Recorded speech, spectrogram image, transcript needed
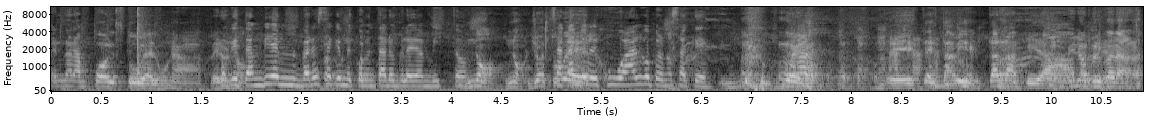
En Narampol tuve alguna, pero Porque también me parece que me comentaron que lo habían visto. No, no, yo estuve... Sacándole el jugo a algo, pero no saqué. bueno, este, está bien, está rápida. Vino preparada.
